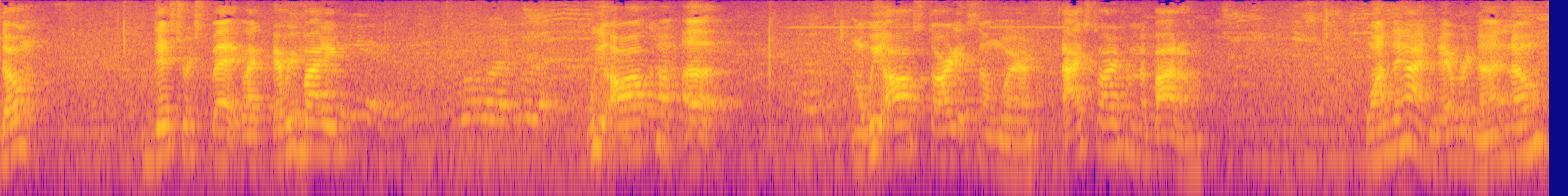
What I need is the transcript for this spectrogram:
Don't disrespect. Like everybody, we all come up we all started somewhere. I started from the bottom. One thing I've never done though,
